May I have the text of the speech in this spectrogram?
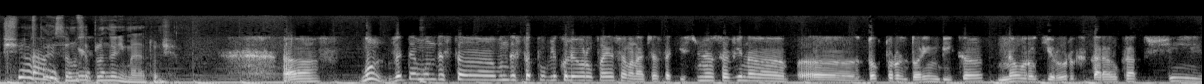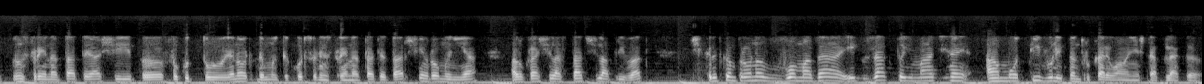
și asta da, e să nu e. se plângă nimeni atunci. Uh, Bun, vedem unde stă, unde stă publicul Europa FM în această chestiune. O să vină uh, doctorul Dorin Bică, neurochirurg, care a lucrat și în străinătate, a și uh, făcut enorm de multe cursuri în străinătate, dar și în România, a lucrat și la stat și la privat și cred că împreună vom avea exact o imagine a motivului pentru care oamenii ăștia pleacă.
